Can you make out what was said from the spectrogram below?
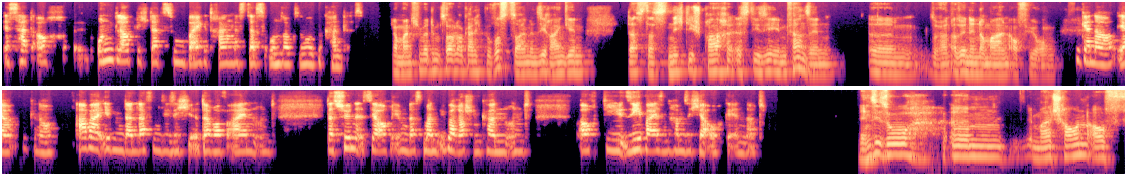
es hat auch unglaublich dazu beigetragen, dass das Unsorg so bekannt ist. Ja, manchen wird im Zweifel auch gar nicht bewusst sein, wenn sie reingehen, dass das nicht die Sprache ist, die sie im Fernsehen ähm, so hören, also in den normalen Aufführungen. Genau, ja, genau. Aber eben dann lassen sie sich darauf ein. Und das Schöne ist ja auch eben, dass man überraschen kann. Und auch die Sehweisen haben sich ja auch geändert. Wenn Sie so ähm, mal schauen auf,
